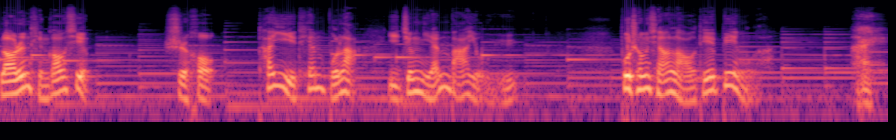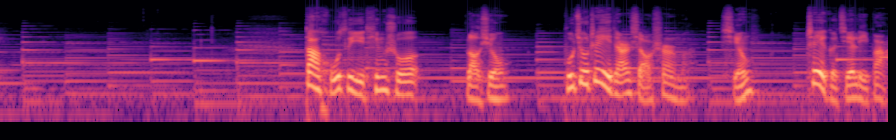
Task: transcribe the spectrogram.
老人挺高兴。事后，他一天不落，已经年把有余。不成想老爹病了，哎。大胡子一听说，老兄，不就这一点小事吗？行，这个接力棒，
